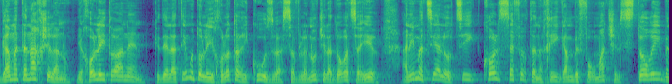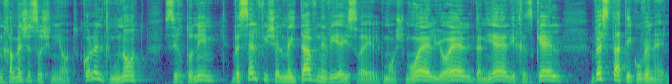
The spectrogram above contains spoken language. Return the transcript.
גם התנ"ך שלנו יכול להתרענן. כדי להתאים אותו ליכולות הריכוז והסבלנות של הדור הצעיר, אני מציע להוציא כל ספר תנ"כי גם בפורמט של סטורי בין 15 שניות, כולל תמונות, סרטונים וסלפי של מיטב נביאי ישראל, כמו שמואל, יואל, דניאל, יחזקאל וסטטיק ובן אל.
